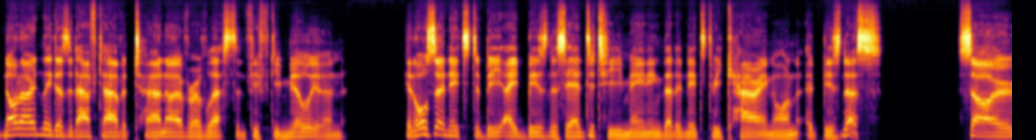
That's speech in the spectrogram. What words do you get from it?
not only does it have to have a turnover of less than 50 million, it also needs to be a business entity, meaning that it needs to be carrying on a business. So,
